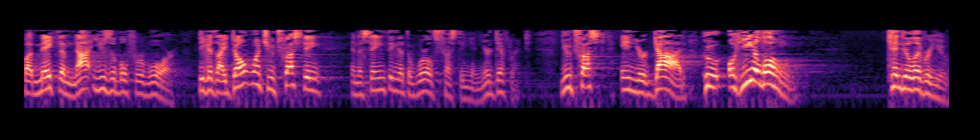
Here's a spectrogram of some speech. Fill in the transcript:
but make them not usable for war. Because I don't want you trusting in the same thing that the world's trusting in. You're different. You trust in your God, who oh, He alone can deliver you.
